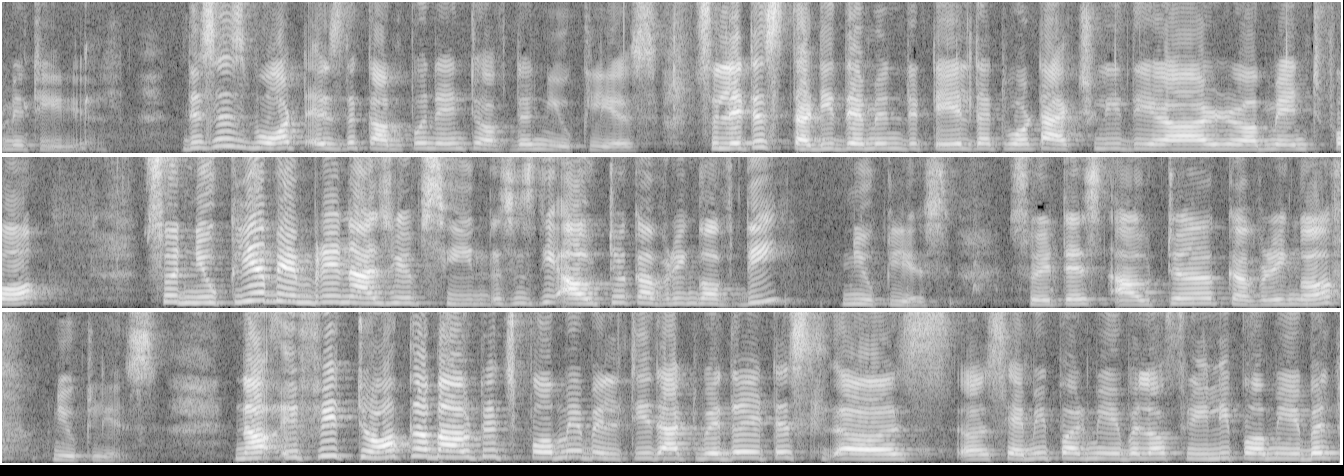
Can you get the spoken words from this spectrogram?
material. This is what is the component of the nucleus. So let us study them in detail that what actually they are uh, meant for. So nuclear membrane as you have seen this is the outer covering of the nucleus. So it is outer covering of nucleus. Now if we talk about its permeability that whether it is uh, uh, semi-permeable or freely permeable,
